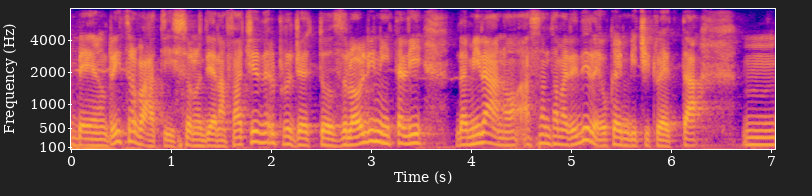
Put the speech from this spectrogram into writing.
ben ritrovati. Sono Diana Facci del progetto Slowly in Italy da Milano a Santa Maria di Leuca in bicicletta. Mm,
